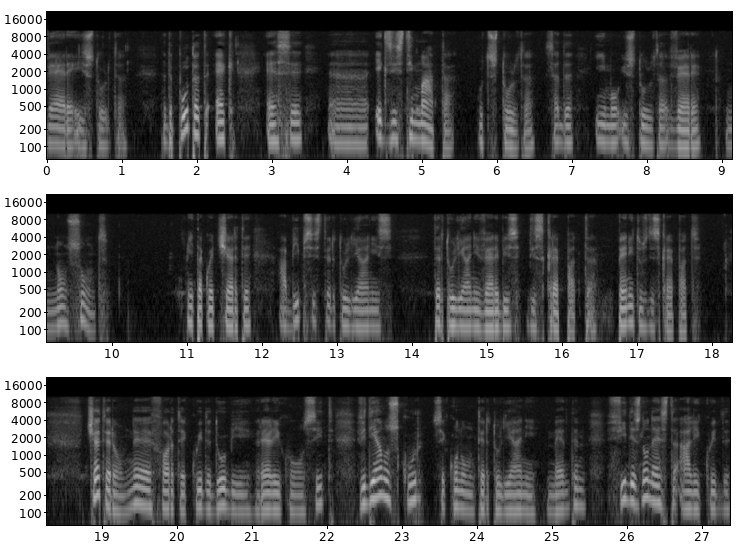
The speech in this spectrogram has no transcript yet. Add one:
vere istulta sed putat ec esse uh, existimata ut stulta sed imo istulta vere non sunt. Itaque certe abipsis Tertullianis Tertulliani verbis discrepat, penitus discrepat. Ceterum, ne forte quid dubi relicum sit, vidiamus cur, secundum Tertulliani mentem, fides non est aliquid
